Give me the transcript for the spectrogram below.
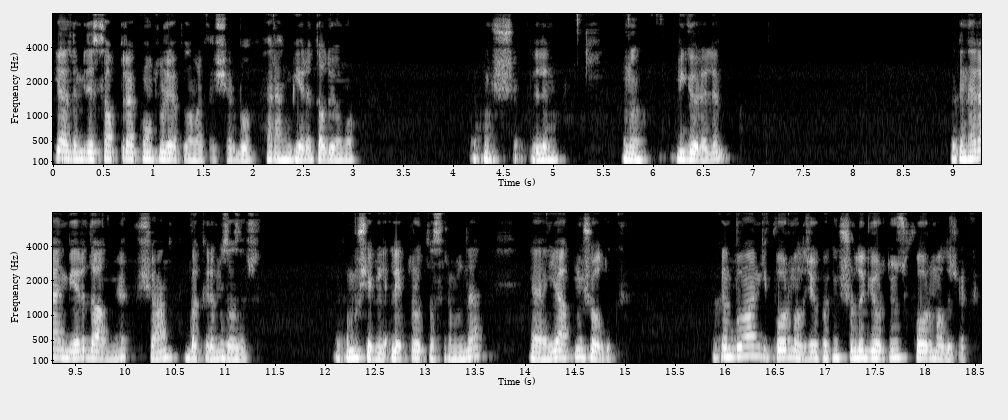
Geldim bir de subtract kontrol yapalım arkadaşlar bu. Herhangi bir yere dalıyor mu? Bakın şu şekilde bunu bir görelim. Bakın herhangi bir yere dalmıyor. Şu an bakırımız hazır. Bakın bu şekilde elektrot tasarımında e, yapmış olduk. Bakın bu hangi form alacak? Bakın şurada gördüğünüz form alacak.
